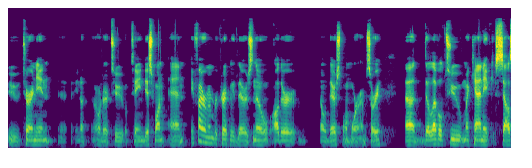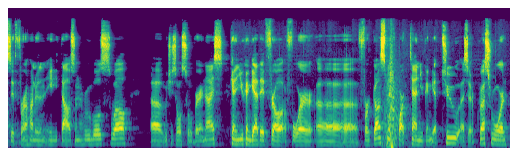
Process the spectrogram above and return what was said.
to turn in uh, in order to obtain this one. And if I remember correctly, there's no other, no, there's one more, I'm sorry. Uh, the level 2 mechanic sells it for 180,000 rubles as well. Uh, which is also very nice. Can you can get it for for uh, for gunsmith part 10 you can get two as a quest reward.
